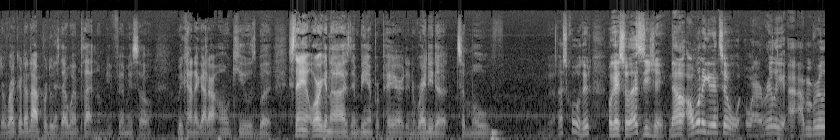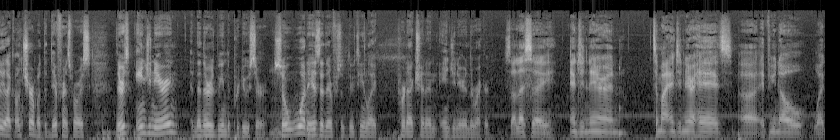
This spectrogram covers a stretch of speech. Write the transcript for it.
the record that I produced that went platinum. You feel me? So we kind of got our own cues, but staying organized and being prepared and ready to to move. That's cool, dude. Okay, so that's DJ. Now I want to get into wh- what I really, I- I'm really like unsure about the difference, bro. Is there's engineering and then there's being the producer. Mm-hmm. So what is the difference between like production and engineering the record? So let's say engineering to my engineer heads, uh, if you know what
